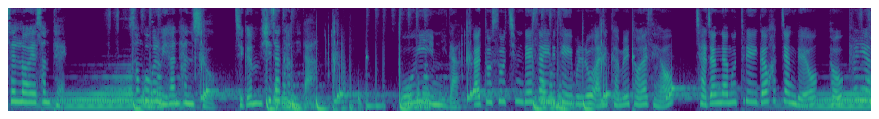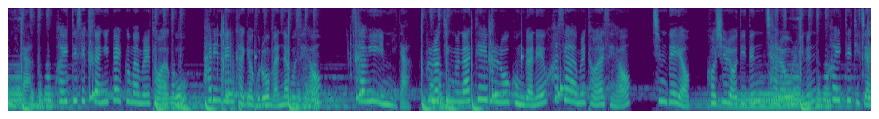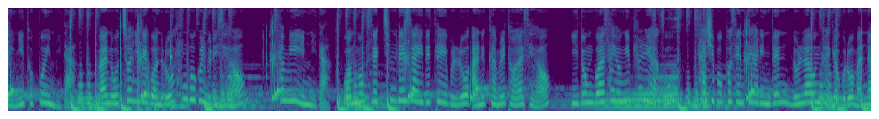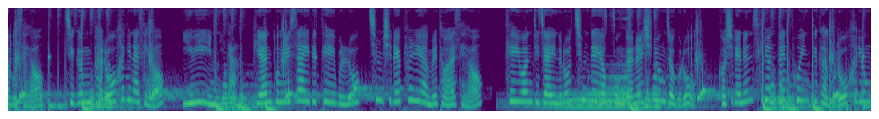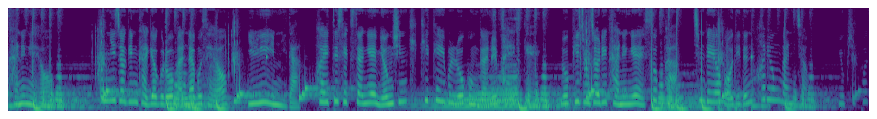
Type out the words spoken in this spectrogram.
셀러의 선택. 성공을 위한 한 수. 지금 시작합니다. 5위입니다. 아토소 침대 사이드 테이블로 아늑함을 더하세요. 자작나무 트레이가 확장되어 더욱 편리합니다. 화이트 색상이 깔끔함을 더하고 할인된 가격으로 만나보세요. 4위입니다. 플러팅 루나 테이블로 공간에 화사함을 더하세요. 침대 옆, 거실 어디든 잘 어울리는 화이트 디자인이 돋보입니다. 15,200원으로 행복을 누리세요. 3위입니다. 원목색 침대 사이드 테이블로 아늑함을 더하세요. 이동과 사용이 편리하고 45% 할인된 놀라운 가격으로 만나보세요. 지금 바로 확인하세요. 2위입니다. 비안공일 사이드 테이블로 침실의 편리함을 더하세요. K1 디자인으로 침대 옆 공간을 실용적으로 거실에는 세련된 포인트 가구로 활용 가능해요. 합리적인 가격으로 만나보세요. 1위입니다. 화이트 색상의 명신 키티 테이블로 공간을 밝게 높이 조절이 가능해 소파, 침대 옆 어디든 활용 만점. 60%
